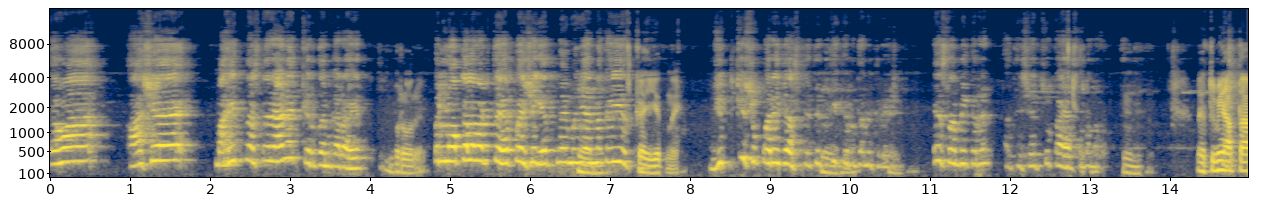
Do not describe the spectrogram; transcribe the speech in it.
तेव्हा असे माहीत नसणारे अनेक कीर्तनकार आहेत. बरोबर आहे. पण लोकांना वाटतं हे पैसे घेत नाही म्हणजे यांना काही येत. काही येत नाही. जितकी सुपारी जास्त तितकी कीर्तन श्रेष्ठ हे समीकरण अतिशय चूक आहे असं मला तुम्ही आता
